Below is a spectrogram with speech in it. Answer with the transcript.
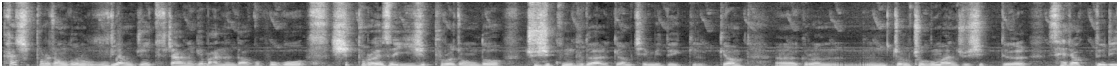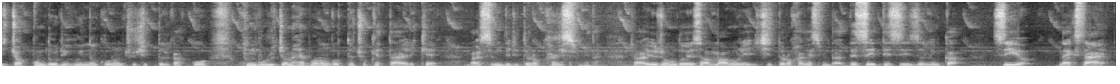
80% 정도는 우량주에 투자하는 게 맞는다고 보고 10%에서 20% 정도 주식 공부도 할 겸 재미도 있길 겸 어, 그런 음, 좀 조그만 주식들 세력들이 조금 노리고 있는 그런 주식들 갖고 공부를 좀 해보는 것도 좋겠다 이렇게 말씀드리도록 하겠습니다. 자, 이 정도에서 마무리 짓도록 하겠습니다. This is is Lincoln. See you next time.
